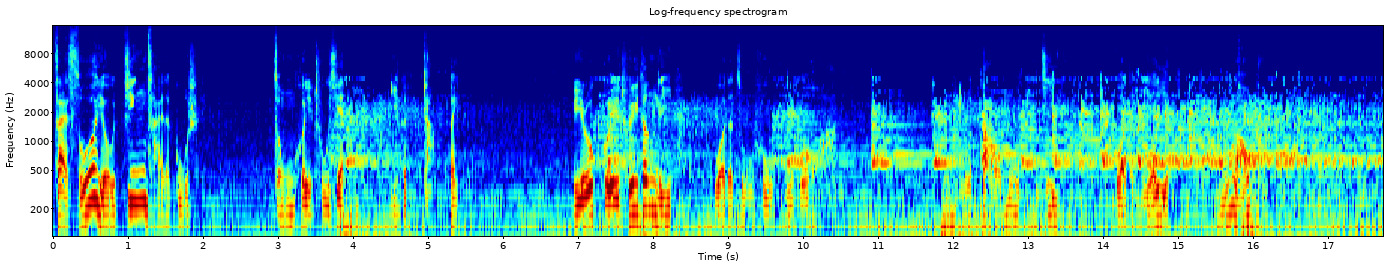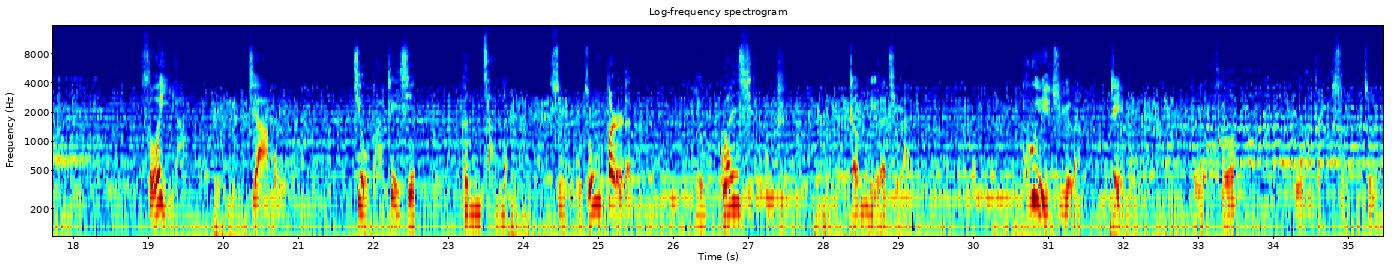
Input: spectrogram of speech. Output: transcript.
在所有精彩的故事里，总会出现一个长辈，比如《鬼吹灯》里我的祖父胡国华，比如《盗墓笔记》里我的爷爷吴老板。所以呀，家木我就把这些跟咱们祖宗辈儿的有关系的故事整理了起来，汇聚了这部《我和我的祖宗们》，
